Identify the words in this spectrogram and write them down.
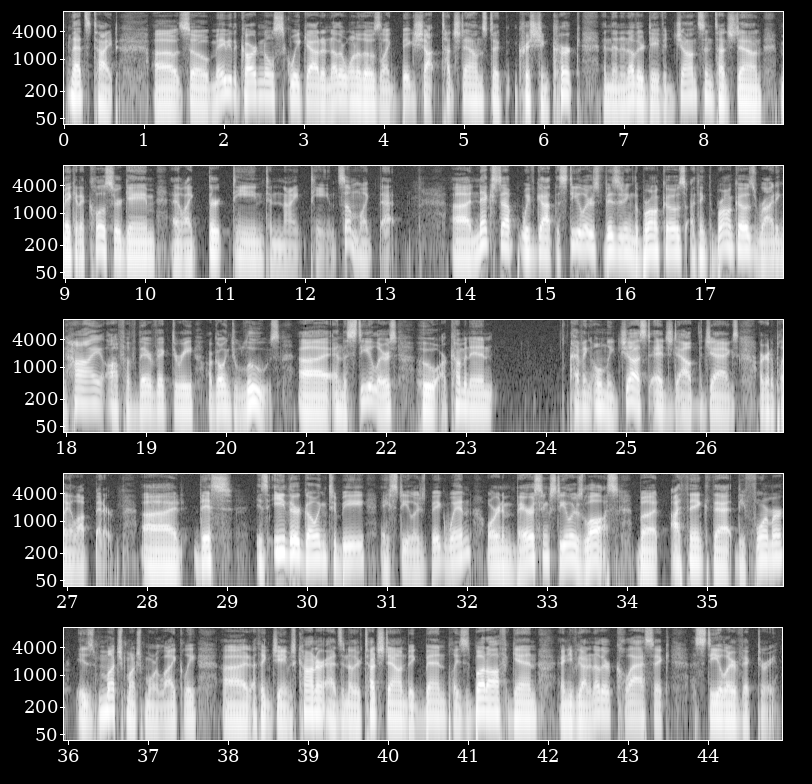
that's tight. Uh, so maybe the Cardinals squeak out another one of those like big shot touchdowns to Christian Kirk, and then another David Johnson touchdown, make it a closer game at like 13 to 19, something like that. Uh, next up, we've got the Steelers visiting the Broncos. I think the Broncos, riding high off of their victory, are going to lose. Uh, and the Steelers, who are coming in having only just edged out the Jags, are going to play a lot better. Uh, this is either going to be a Steelers big win or an embarrassing Steelers loss. But I think that the former is much, much more likely. Uh, I think James Conner adds another touchdown. Big Ben plays his butt off again, and you've got another classic Steeler victory.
